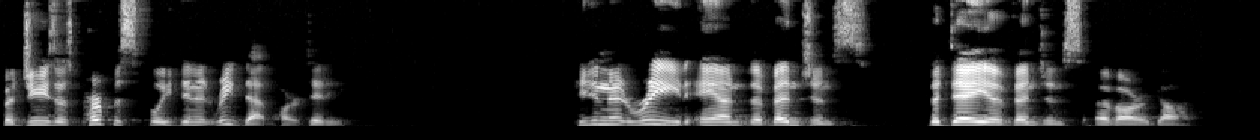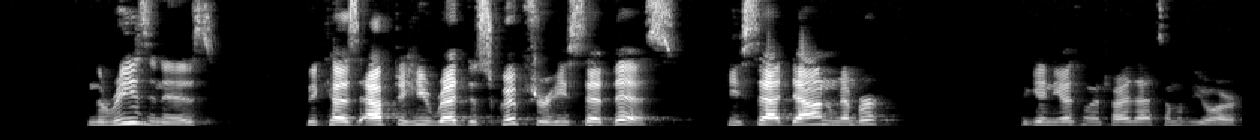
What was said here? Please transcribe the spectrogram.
But Jesus purposefully didn't read that part, did he? He didn't read, and the vengeance, the day of vengeance of our God. And the reason is because after he read the scripture, he said this. He sat down, remember? Again, you guys want to try that? Some of you are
